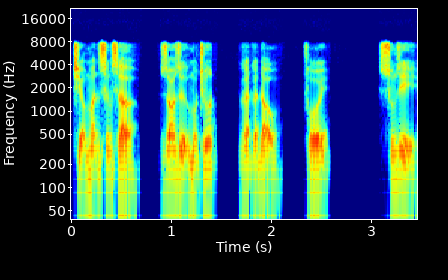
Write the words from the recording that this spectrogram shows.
Triệu mẫn sững sờ, do dự một chút, gật gật đầu, phối. Súng gì?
